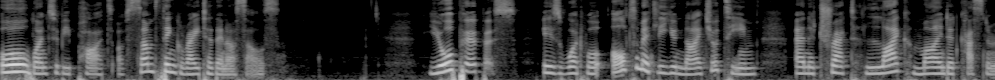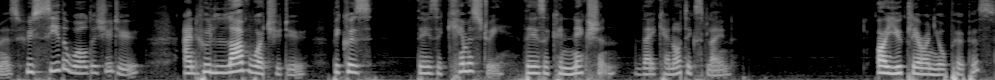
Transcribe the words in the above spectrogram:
all want to be part of something greater than ourselves. Your purpose is what will ultimately unite your team and attract like minded customers who see the world as you do and who love what you do because there's a chemistry, there's a connection they cannot explain. Are you clear on your purpose?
